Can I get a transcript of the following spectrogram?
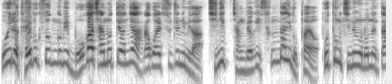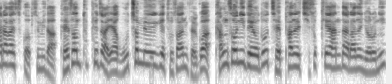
오히려 대북 송금이 뭐가 잘못되었냐라고 할 수준입니다. 진입 장벽이 상당히 높아요. 보통 지능으로는 따라갈 수가 없습니다. 대선 투표자 약 5천 명에게 조사한 결과 당선이 되어도 재판을 지속해야 한다라는 여론이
